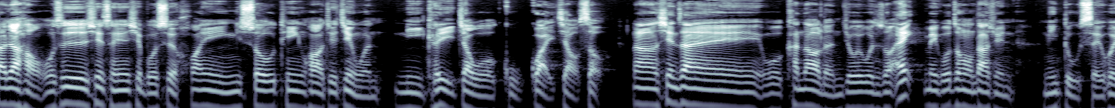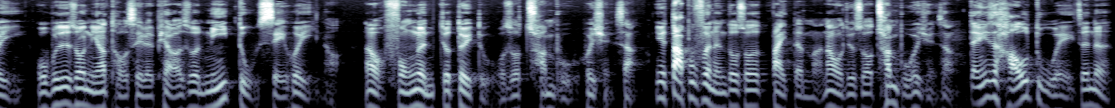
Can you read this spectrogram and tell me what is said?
大家好，我是谢承彦谢博士，欢迎收听华尔街见闻。你可以叫我古怪教授。那现在我看到人就会问说：“哎，美国总统大选，你赌谁会赢？”我不是说你要投谁的票，而是说你赌谁会赢哈。那我逢人就对赌，我说川普会选上，因为大部分人都说拜登嘛，那我就说川普会选上，等于是豪赌诶，真的。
